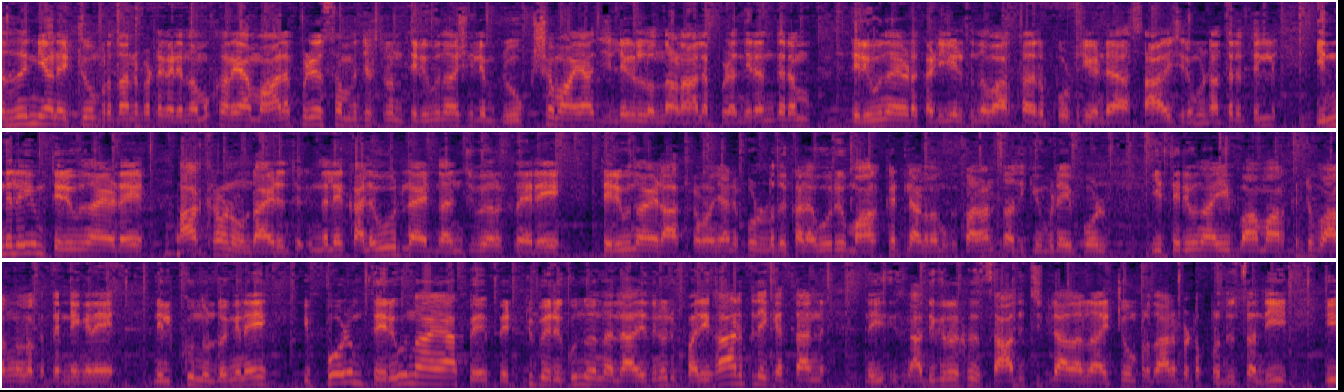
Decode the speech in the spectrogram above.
അത് തന്നെയാണ് ഏറ്റവും പ്രധാനപ്പെട്ട കാര്യം. നമുക്കറിയാം ആലപ്പുഴയെ സംബന്ധിച്ചിടത്തോളം തെരുവുനാശല്യം രൂക്ഷമായ ജില്ലകളിലൊന്നാണ് ആലപ്പുഴ. നിരന്തരം തെരുവുനായുടെ കടിയേൽക്കുന്ന വാർത്ത റിപ്പോർട്ട് ചെയ്യേണ്ട സാഹചര്യമുണ്ട്. അത്തരത്തിൽ ഇന്നലെയും തെരുവുനായുടെ ആക്രമണം ഉണ്ടായിരുന്നു. ഇന്നലെ കലവൂരിലായിരുന്ന അഞ്ചു പേർക്ക് നേരെ തെരുവുനായയുടെ ആക്രമണം. ഞാനിപ്പോൾ ഉള്ളത് കലവൂർ മാർക്കറ്റിലാണ്. നമുക്ക് കാണാൻ സാധിക്കും. ഇവിടെ ഇപ്പോൾ ഈ തെരുവുനായി മാർക്കറ്റ് ഭാഗങ്ങളിലൊക്കെ തന്നെ ഇങ്ങനെ നിൽക്കുന്നുണ്ട്. ഇങ്ങനെ ഇപ്പോഴും തെരുവുനായ പെറ്റുപെരുകുന്നു എന്നല്ലാതെ ഇതിനൊരു പരിഹാരത്തിലേക്ക് എത്താൻ അധികൃതർക്ക് സാധിച്ചിട്ടില്ല എന്നതാണ് ഏറ്റവും പ്രധാനപ്പെട്ട പ്രതിസന്ധി. ഈ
